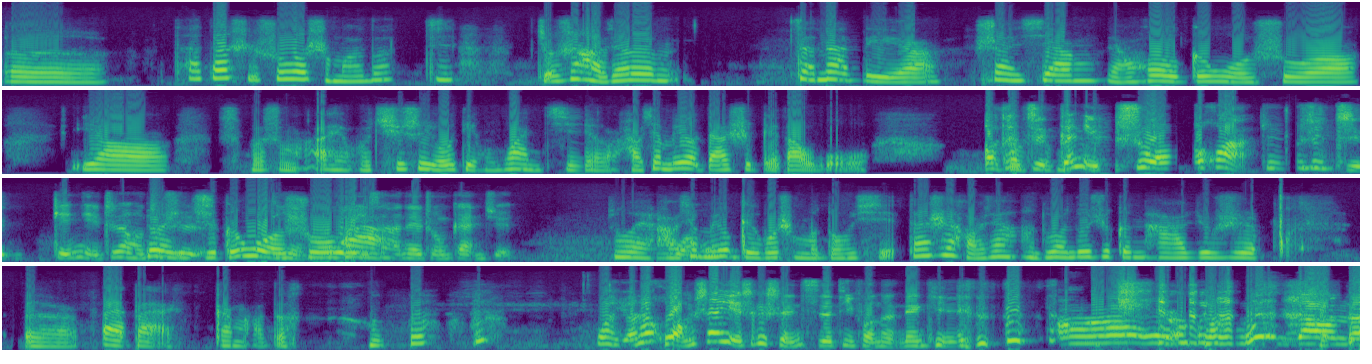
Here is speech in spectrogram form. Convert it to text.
呃，她当时说了什么呢？就就是好像在那里上香，然后跟我说。要什么什么？哎呀，我其实有点忘记了，好像没有当时给到我。哦，他只跟你说话，就是只给你这样，对，只跟我说话一下那种感觉。对，好像没有给我什么东西，但是好像很多人都去跟他就是，呃，拜拜干嘛的。哇，原来黄山也是个神奇的地方呢，Nanky。啊，我怎么不知道呢？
